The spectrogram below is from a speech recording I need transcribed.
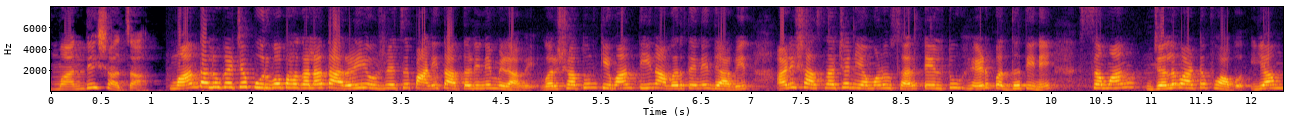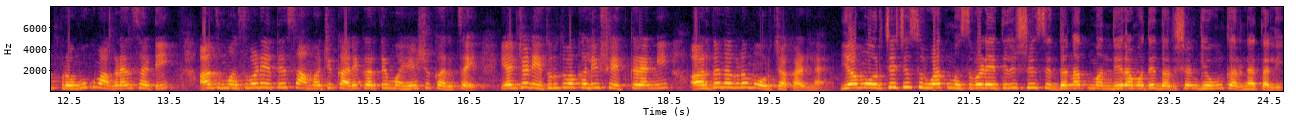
मानदेशाचा. मान तालुक्याच्या पूर्व भागाला तारळी योजनेचे पाणी तातडीने मिळावे. वर्षातून किमान तीन आवर्तेने द्यावीत आणि शासनाच्या नियमानुसार टेल टू हेड पद्धतीने समान जलवाटप व्हावं. या प्रमुख मागण्यांसाठी आज म्हसवड येथे सामाजिक कार्यकर्ते महेश करचे यांच्या नेतृत्वाखाली शेतकऱ्यांनी अर्धनग्न मोर्चा काढलाय. या मोर्चाची सुरुवात म्हसवड येथील श्री सिद्धनाथ मंदिरामध्ये दर्शन घेऊन करण्यात आली.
